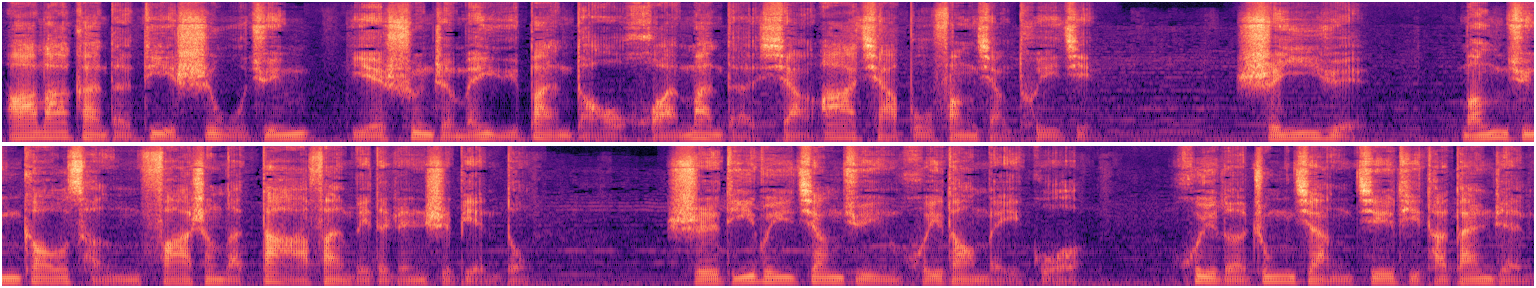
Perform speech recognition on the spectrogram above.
阿拉干的第十五军也顺着梅雨半岛缓慢地向阿恰布方向推进。十一月，盟军高层发生了大范围的人事变动，史迪威将军回到美国，惠勒中将接替他担任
